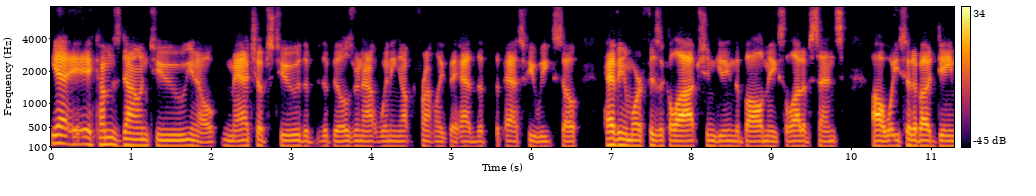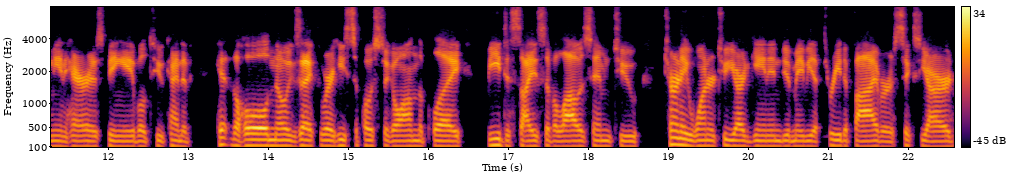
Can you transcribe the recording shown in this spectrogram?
Yeah, it comes down to you know matchups too. The the Bills are not winning up front like they had the, the past few weeks, so having a more physical option, getting the ball makes a lot of sense. Uh, what you said about Damien Harris being able to kind of hit the hole, know exactly where he's supposed to go on the play, be decisive, allows him to turn a one or two yard gain into maybe a three to five or a six yard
